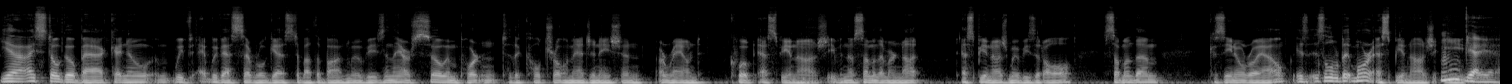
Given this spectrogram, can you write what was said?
Yeah, I still go back. I know um, we've we've asked several guests about the Bond movies, and they are so important to the cultural imagination around quote espionage. Even though some of them are not espionage movies at all, some of them, Casino Royale is, is a little bit more espionage. yeah, yeah.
